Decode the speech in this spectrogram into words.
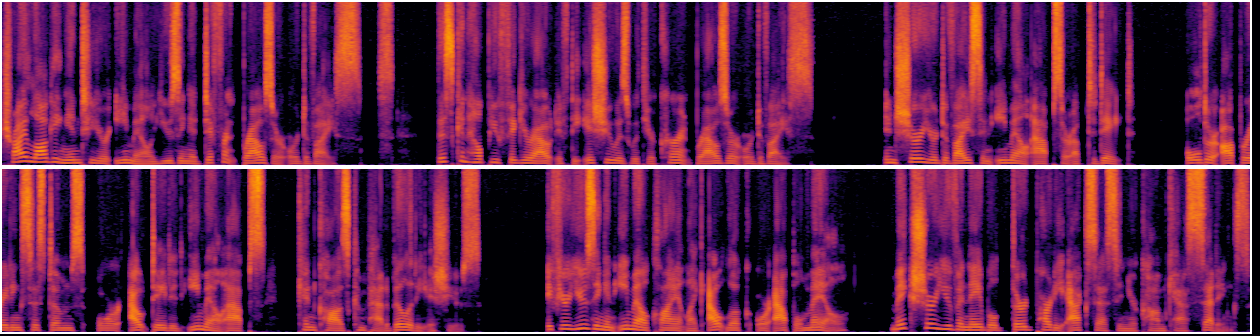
try logging into your email using a different browser or device. This can help you figure out if the issue is with your current browser or device. Ensure your device and email apps are up to date older operating systems, or outdated email apps can cause compatibility issues. If you're using an email client like Outlook or Apple Mail, make sure you've enabled third party access in your Comcast settings.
